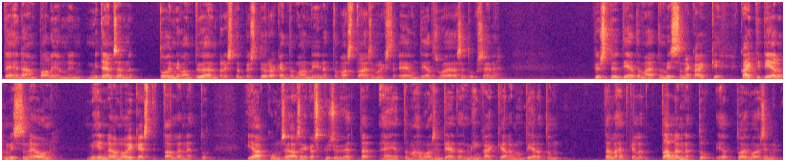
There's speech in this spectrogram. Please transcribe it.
tehdään paljon, niin miten sen toimivan työympäristön pystyy rakentamaan niin, että vastaa esimerkiksi EUn tietosuoja-asetukseen ja pystyy tietämään, että missä ne kaikki, kaikki tiedot, missä ne on, mihin ne on oikeasti tallennettu. Ja kun se asiakas kysyy, että hei, että mä haluaisin tietää, että mihin kaikkialle mun tiedot on tällä hetkellä tallennettu ja toivoisin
